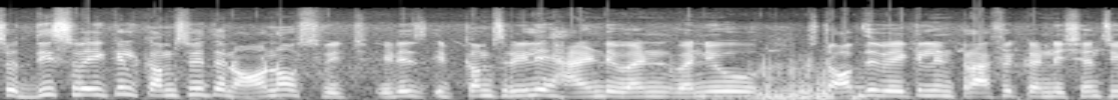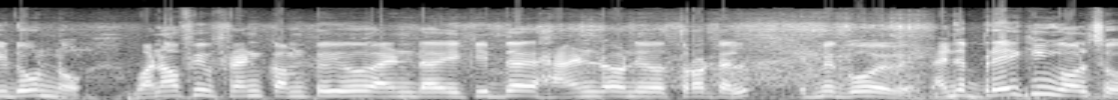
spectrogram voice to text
so this vehicle comes with an on-off switch. It is it comes really handy when when you stop the vehicle in traffic conditions. You don't know. One of your friend come to you and uh, you keep the hand on your throttle. It may go away. And the braking also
